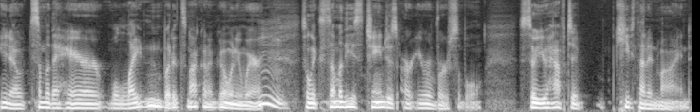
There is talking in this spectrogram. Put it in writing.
you know, some of the hair will lighten, but it's not going to go anywhere. So like some of these changes are irreversible. So you have to keep that in mind.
